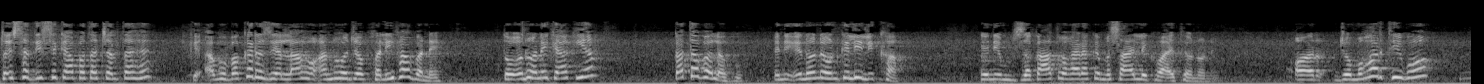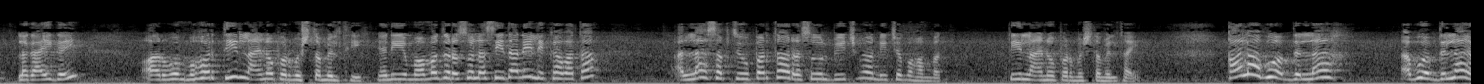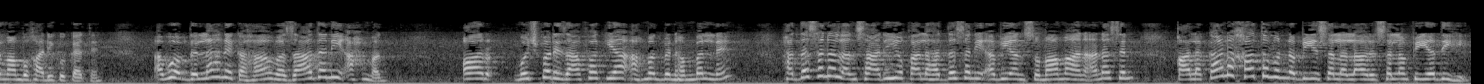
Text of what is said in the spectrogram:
تو اس حدیث سے کیا پتا چلتا ہے کہ ابو بکر رضی اللہ عنہ جب خلیفہ بنے تو انہوں نے کیا کیا؟ کتب لہو یعنی انہوں نے ان کے لیے لکھا۔ یعنی زکوٰۃ وغیرہ کے مسائل لکھوائے تھے انہوں نے۔ اور جو مہر تھی وہ لگائی گئی اور وہ مہر تین لائنوں پر مشتمل تھی۔ یعنی یہ محمد رسول سیدھا نہیں لکھا ہوا تھا۔ اللہ سب سے اوپر تھا اور رسول بیچ میں اور نیچے محمد۔ تین لائنوں پر مشتمل تھا کالا ابو عبد اللہ ابو عبد اللہ امام بخاری کو کہتے ہیں۔ ابو عبد اللہ نے کہا وزاد احمد۔ اور مجھ پر اضافہ کیا احمد بن حنبل نے۔ حدثن الانصاری قال حدثني ابي عن سمامه عن انس قال كان خاتم النبي صلی اللہ علیہ وسلم في يده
